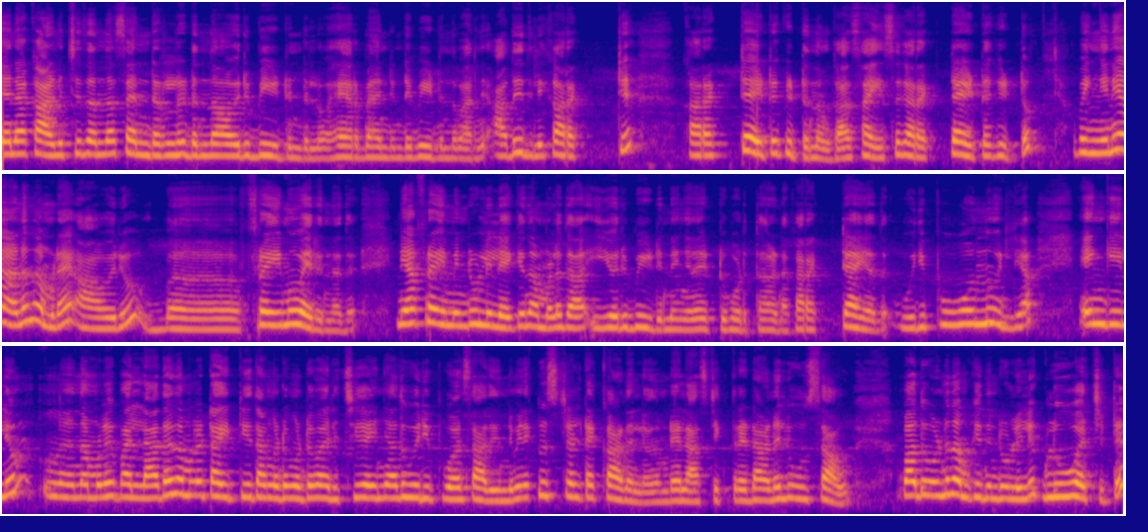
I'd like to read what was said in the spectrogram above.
ഞാൻ ആ കാണിച്ചു തന്ന സെന്ററിൽ ഇടുന്ന ആ ഒരു ബീഡ് ഉണ്ടല്ലോ ഹെയർ ബാൻഡിന്റെ ബീഡ് എന്ന് പറഞ്ഞ് അത് ഇതിൽ കറക്റ്റ് കറക്റ്റായിട്ട് കിട്ടും നമുക്ക്. ആ സൈസ് കറക്റ്റായിട്ട് കിട്ടും. അപ്പോൾ ഇങ്ങനെയാണ് നമ്മുടെ ആ ഒരു ഫ്രെയിം വരുന്നത്. ഇനി ആ ഫ്രെയിമിന്റെ ഉള്ളിലേക്ക് നമ്മൾ ഇതാ ഈ ഒരു ബീഡിനെ ഇങ്ങനെ ഇട്ട് കൊടുത്താൽ കറക്റ്റായി അത് ഉരിപ്പോവൊന്നുമില്ല. എങ്കിലും നമ്മൾ വല്ലാതെ നമ്മൾ ടൈറ്റ് ചെയ്ത് അങ്ങോട്ടും ഇങ്ങോട്ടും വലിച്ചു കഴിഞ്ഞാൽ അത് ഉരിപ്പോവാൻ സാധ്യതയുണ്ട്. പിന്നെ ക്രിസ്റ്റൽ ടെക് ആണല്ലോ നമ്മുടെ എലാസ്റ്റിക് ത്രെഡ് ആണ് ലൂസ് ആവും. അപ്പോൾ അതുകൊണ്ട് നമുക്ക് ഇതിന്റെ ഉള്ളിൽ ഗ്ലൂ വെച്ചിട്ട്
